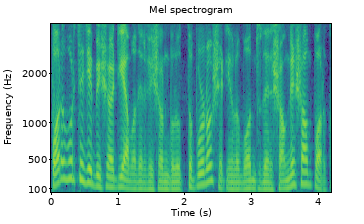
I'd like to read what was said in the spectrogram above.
পরবর্তী যে বিষয়টি আমাদের ভীষণ গুরুত্বপূর্ণ, সেটি হলো বন্ধুদের সঙ্গে সম্পর্ক।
